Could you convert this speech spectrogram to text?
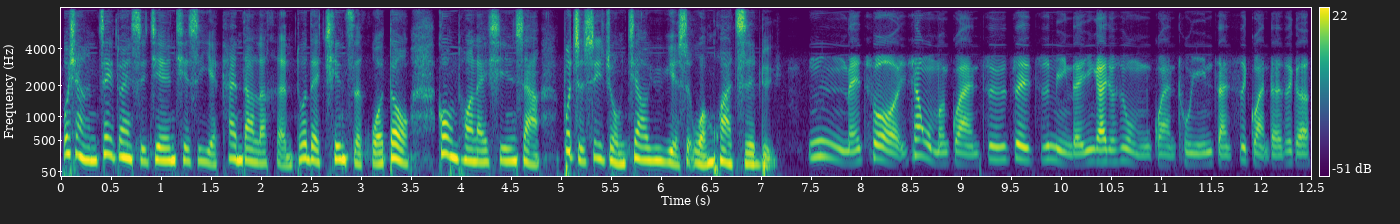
我想这段时间其实也看到了很多的亲子活动，共同来欣赏，不只是一种教育，也是文化之旅。嗯，没错，像我们馆就是最知名的，应该就是我们馆土营展示馆的这个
